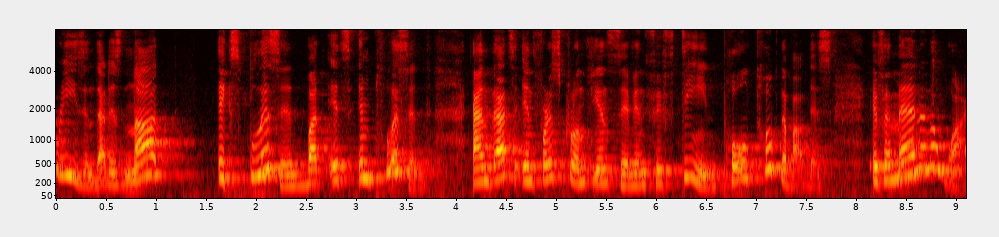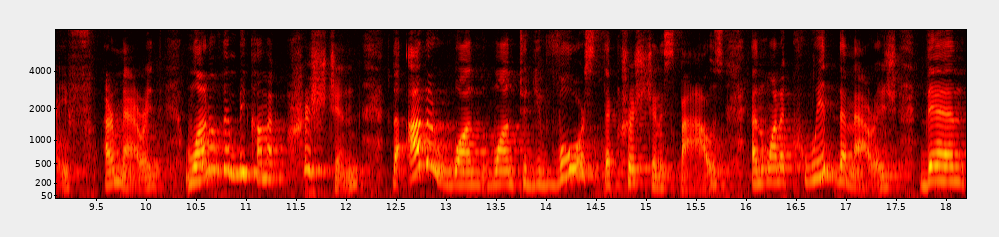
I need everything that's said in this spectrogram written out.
reason that is not explicit, but it's implicit. And that's in 1 Corinthians 7:15. Paul talked about this. If a man and a wife are married, one of them become a Christian, the other one want to divorce the Christian spouse and want to quit the marriage, then,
